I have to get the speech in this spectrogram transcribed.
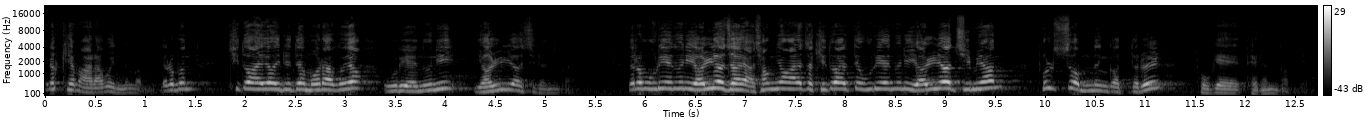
이렇게 말하고 있는 겁니다. 여러분 기도하여 이르되 뭐라고요? 우리의 눈이 열려지는 거예요. 여러분 우리의 눈이 열려져야 성령 안에서 기도할 때 우리의 눈이 열려지면 볼 수 없는 것들을 보게 되는 겁니다.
